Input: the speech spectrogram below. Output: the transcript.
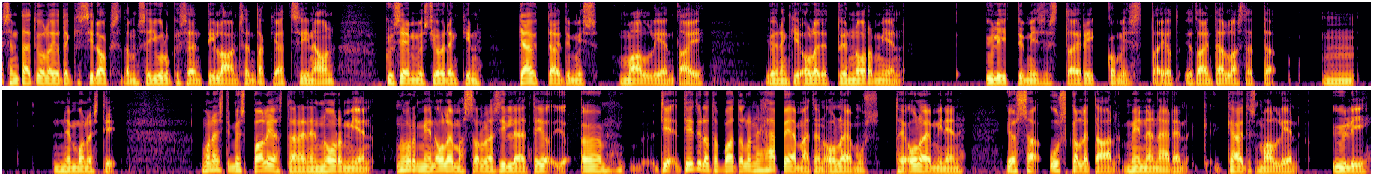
sen täytyy olla jotenkin sidoksessa tämmöiseen julkiseen tilaan sen takia, että siinä on kyse myös joidenkin käyttäytymismallien tai joidenkin oletettujen normien ylittymisestä tai rikkomisesta tai jotain tällaista, että mm, ne monesti, monesti myös paljastaa näiden normien, normien olemassaololla silleen, että jo, jo, ö, tietyllä tapaa tällainen häpeämätön olemus tai oleminen, jossa uskalletaan mennä näiden käytösmallien yli,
